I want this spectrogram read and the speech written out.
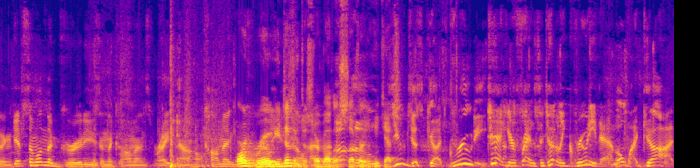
amazing. Give someone the Grooties in the comments right now. Comment. Poor Gru. He doesn't deserve have all it. the suffering he gets. You just got Groody. Tag your friends to totally Groody them. Oh my god,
